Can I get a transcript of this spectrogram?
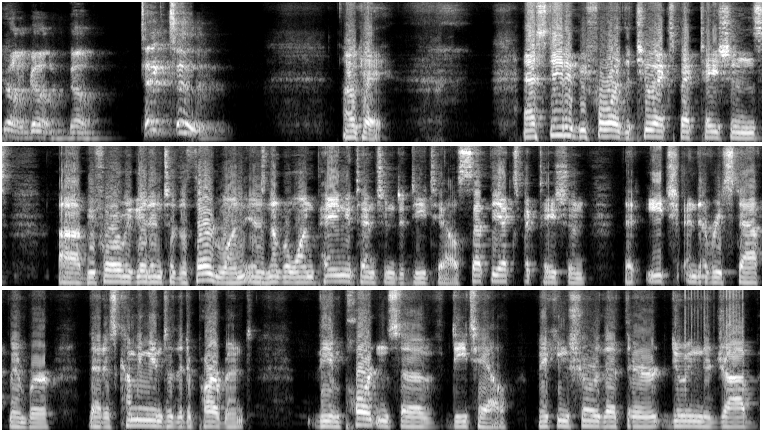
Go, go, go. Take two. Okay. As stated before, the two expectations uh, before we get into the third one is number one, paying attention to detail. Set the expectation that each and every staff member that is coming into the department, the importance of detail, making sure that they're doing their job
